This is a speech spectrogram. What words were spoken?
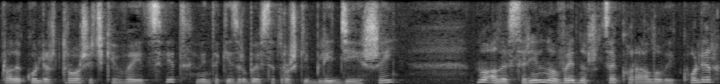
Правда, колір трошечки вицвіт, він такий зробився трошки блідіший. Ну, але все рівно видно, що це кораловий колір,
